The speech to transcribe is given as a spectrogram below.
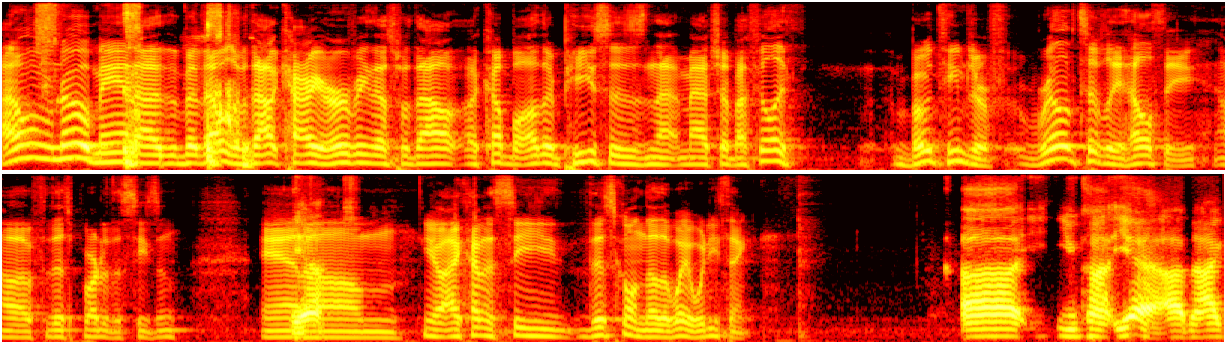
I don't know, man, uh, but that was without Kyrie Irving. That's without a couple other pieces in that matchup. I feel like both teams are relatively healthy uh, for this part of the season. And Yeah. um, you know, I kind of see this going the other way. What do you think? Uh, you can't. Yeah, I, mean, I,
